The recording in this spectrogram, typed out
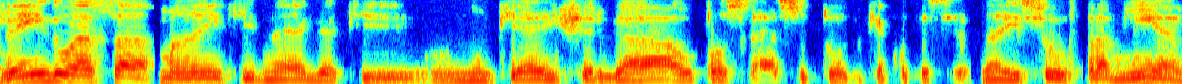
vendo essa mãe que nega, que não quer enxergar o processo todo que aconteceu. Né? Isso, para mim, é,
